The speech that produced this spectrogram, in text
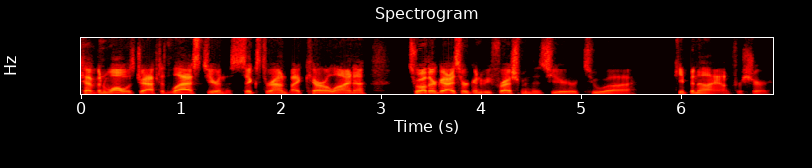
Kevin Wall was drafted last year in the sixth round by Carolina. Two other guys who are going to be freshmen this year to uh, keep an eye on for sure.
